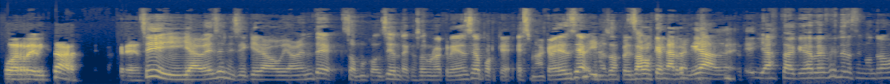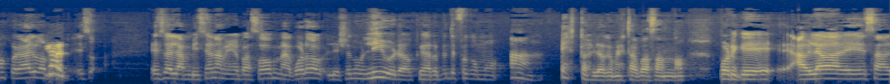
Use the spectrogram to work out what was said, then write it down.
poder revisar esas creencias. Sí, y a veces ni siquiera, obviamente, somos conscientes que son una creencia porque es una creencia y nosotros pensamos que es la realidad. Y hasta que de repente nos encontramos con algo, eso, eso de la ambición a mí me pasó, me acuerdo leyendo un libro que de repente fue como, ah, esto es lo que me está pasando. Porque hablaba de esa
